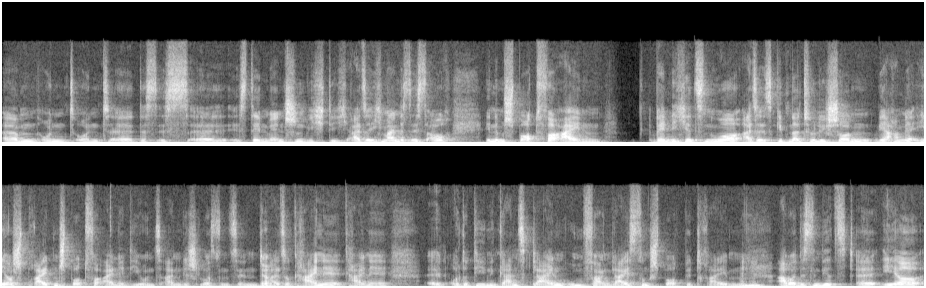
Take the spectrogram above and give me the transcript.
ähm, und und äh, das ist, äh, ist den Menschen wichtig. Also ich meine, das ist auch in einem Sportverein wenn ich jetzt nur, also es gibt natürlich schon, wir haben ja eher Breitensportvereine, die uns angeschlossen sind. Ja. Also keine, keine, äh, oder die in einem ganz kleinen Umfang Leistungssport betreiben. Mhm. Aber das sind jetzt äh, eher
